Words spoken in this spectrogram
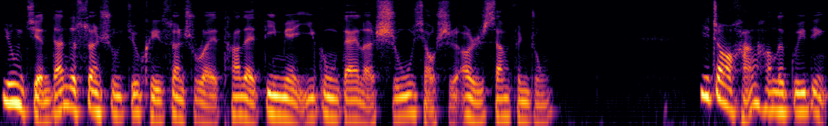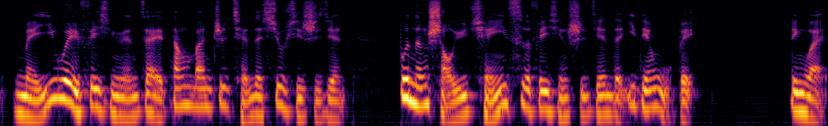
用简单的算术就可以算出来，他在地面一共待了十五小时二十三分钟。依照韩航的规定，每一位飞行员在当班之前的休息时间不能少于前一次飞行时间的一点五倍。另外，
